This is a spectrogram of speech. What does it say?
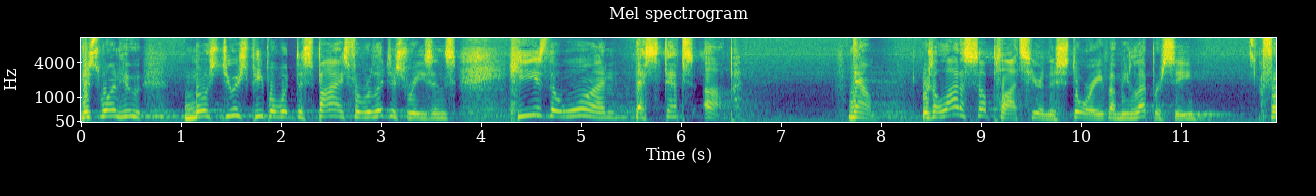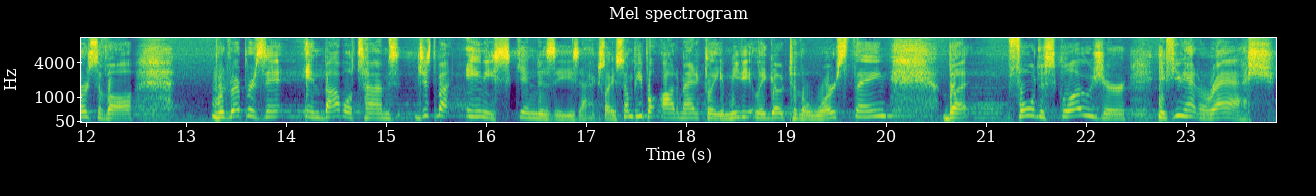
This one who most Jewish people would despise for religious reasons, he is the one that steps up. Now, there's a lot of subplots here in this story. I mean, leprosy, first of all, would represent in Bible times just about any skin disease, actually. Some people automatically immediately go to the worst thing, but full disclosure, if you had a rash,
